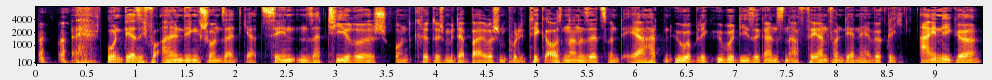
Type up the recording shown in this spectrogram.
und der sich vor allen Dingen schon seit Jahrzehnten satirisch und kritisch mit der bayerischen Politik auseinandersetzt und er hat einen Überblick über diese ganzen Affären, von denen er wirklich einige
